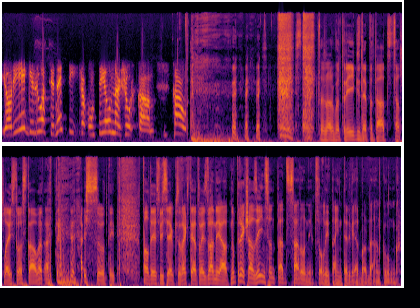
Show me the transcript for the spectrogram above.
jo Rīga ļoti netīra un pilna žurkām. Kaut. Tas varbūt Rīgas deputāts atlaistos tā varētu aizsūtīt. Paldies visiem, kas rakstījāt vai zvanījāt. Nu, priekšā ziņas un tāda saruna, solītā intervija ar Bordānu kungu.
